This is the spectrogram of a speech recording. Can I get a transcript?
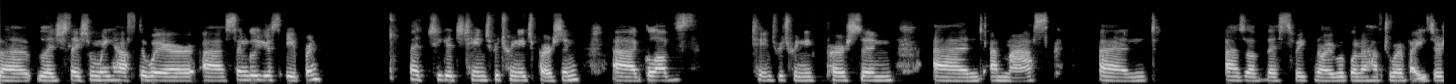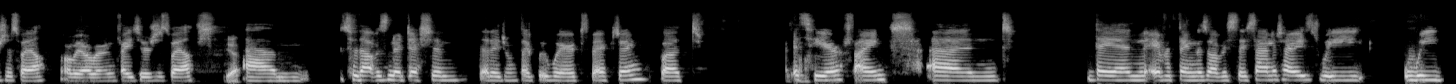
uh, legislation, we have to wear a single use apron that gets changed between each person, uh, gloves change between a person, and a mask. And as of this week now, we're going to have to wear visors as well, or we are wearing visors as well. Yeah. Um, so that was an addition that I don't think we were expecting, but it's here, fine. And then everything is obviously sanitized. We we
